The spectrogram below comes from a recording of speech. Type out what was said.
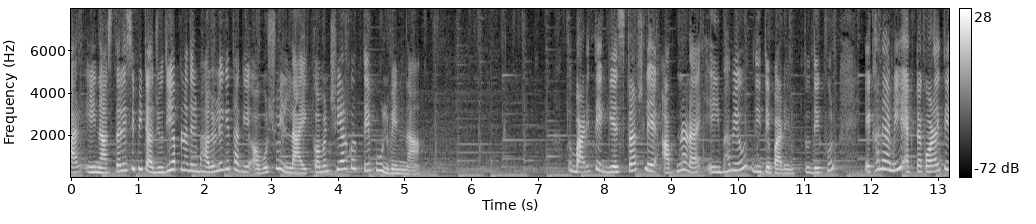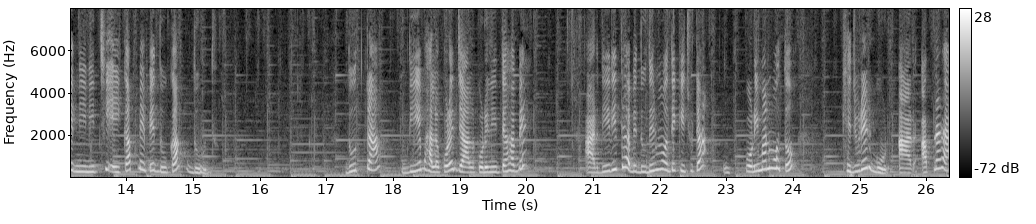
আর এই নাস্তা রেসিপিটা যদি আপনাদের ভালো লেগে থাকে, অবশ্যই লাইক কমেন্ট শেয়ার করতে ভুলবেন না। তো বাড়িতে গেস্ট আসলে আপনারা এইভাবেও দিতে পারেন। তো দেখুন, এখানে আমি একটা কড়াইতে নিয়ে নিচ্ছি এই কাপ মেপে দু কাপ দুধ। দুধটা দিয়ে ভালো করে জাল করে নিতে হবে। আর দিয়ে দিতে হবে দুধের মধ্যে কিছুটা পরিমাণ মতো খেজুরের গুড়। আর আপনারা,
